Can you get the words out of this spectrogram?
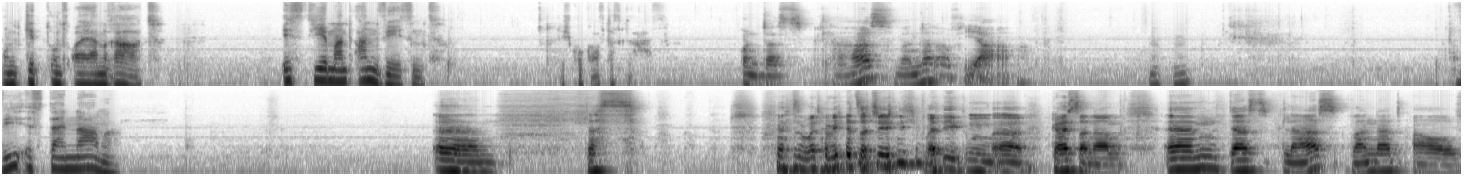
und gebt uns euren Rat. Ist jemand anwesend? Ich gucke auf das Glas. Und das Glas wandert auf Ja. Mhm. Wie ist dein Name? Ähm, das. So weit habe ich jetzt natürlich nicht überlegt um äh, Geisternamen. Ähm, das Glas wandert auf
